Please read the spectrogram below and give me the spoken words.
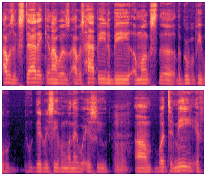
I was ecstatic and I was I was happy to be amongst the the group of people who who did receive them when they were issued. Mm-hmm. Um, but to me, if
